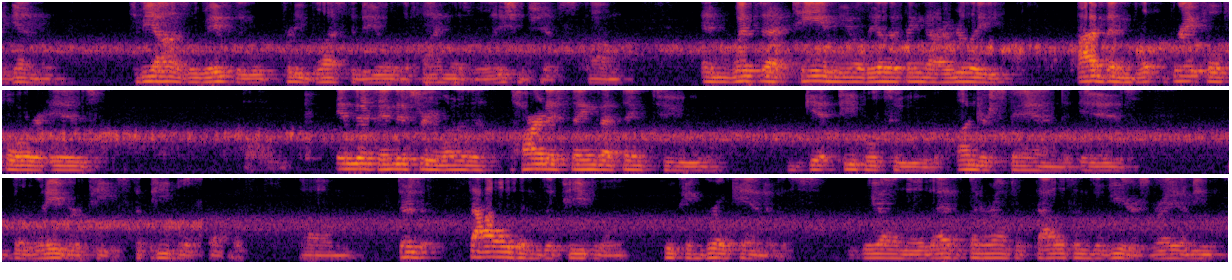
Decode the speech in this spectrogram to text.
again, to be honest, we basically were pretty blessed to be able to find those relationships. Um, and with that team, you know, the other thing that I really, I've been grateful for is um, in this industry, one of the hardest things I think to get people to understand is the labor piece, the people side. Um, there's thousands of people who can grow cannabis. We all know that it's been around for thousands of years, right? I mean,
